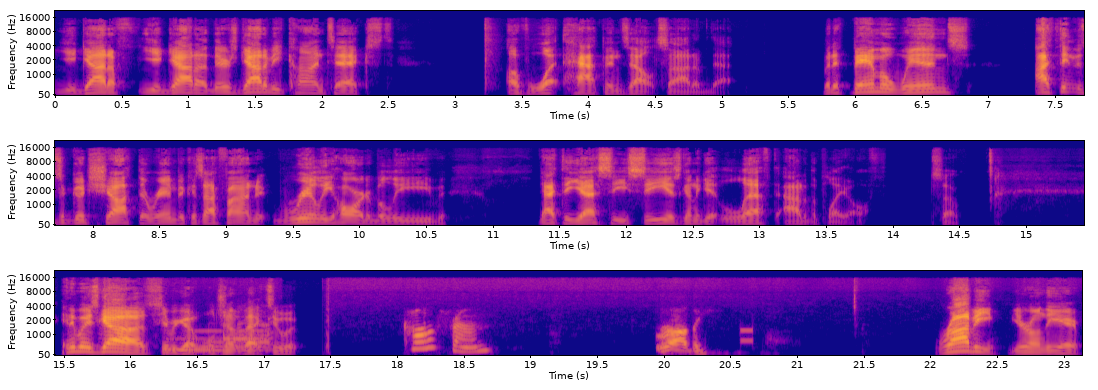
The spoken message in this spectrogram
you gotta you gotta there's gotta be context of what happens outside of that. But if Bama wins, I think there's a good shot they're in because I find it really hard to believe that the SEC is going to get left out of the playoff. So, anyways, guys, here we go. We'll jump back to it. Call from Robbie. Robbie, you're on the air.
